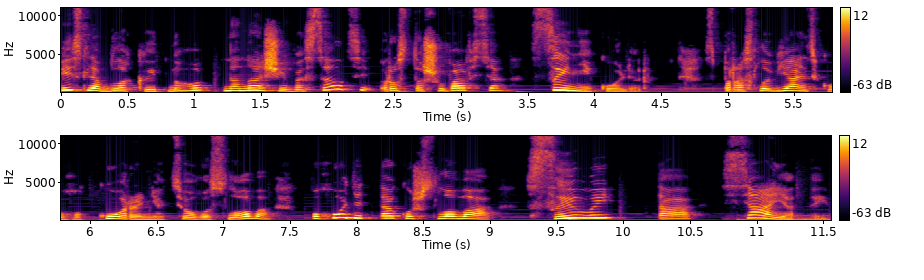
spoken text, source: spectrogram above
Після блакитного на нашій веселці розташувався синій колір. З праслов'янського кореня цього слова походять також слова сивий та сяяти.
